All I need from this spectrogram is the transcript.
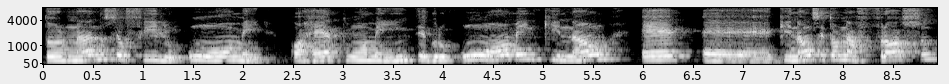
tornando seu filho um homem correto, um homem íntegro, um homem que não é, é que não se torna frouxo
